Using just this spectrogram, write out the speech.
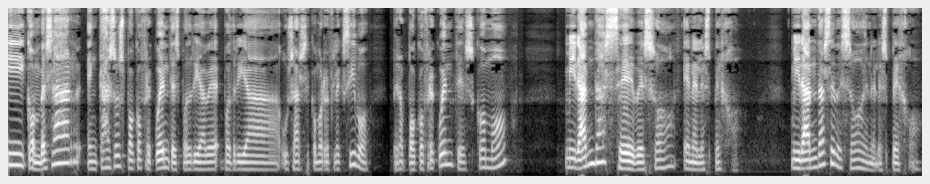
Y con besar, en casos poco frecuentes podría, podría usarse como reflexivo, pero poco frecuentes como Miranda se besó en el espejo. Miranda se besó en el espejo.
